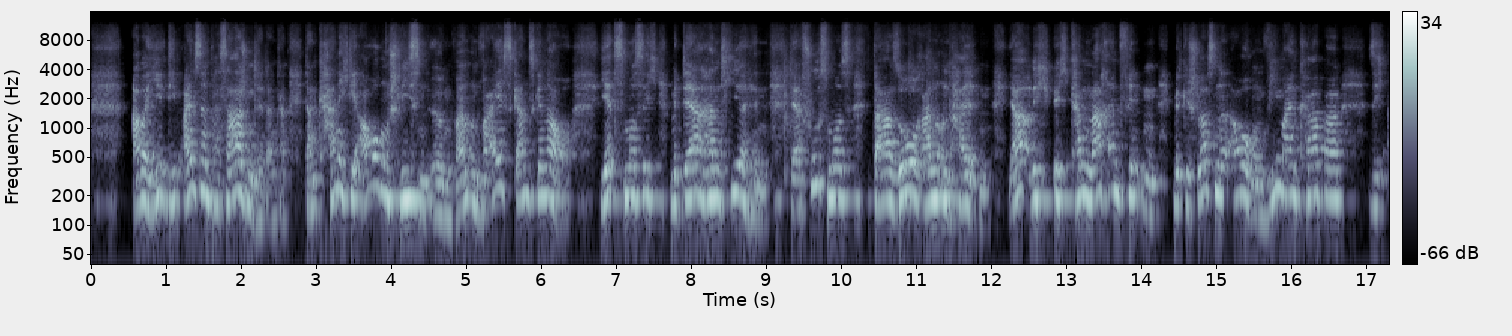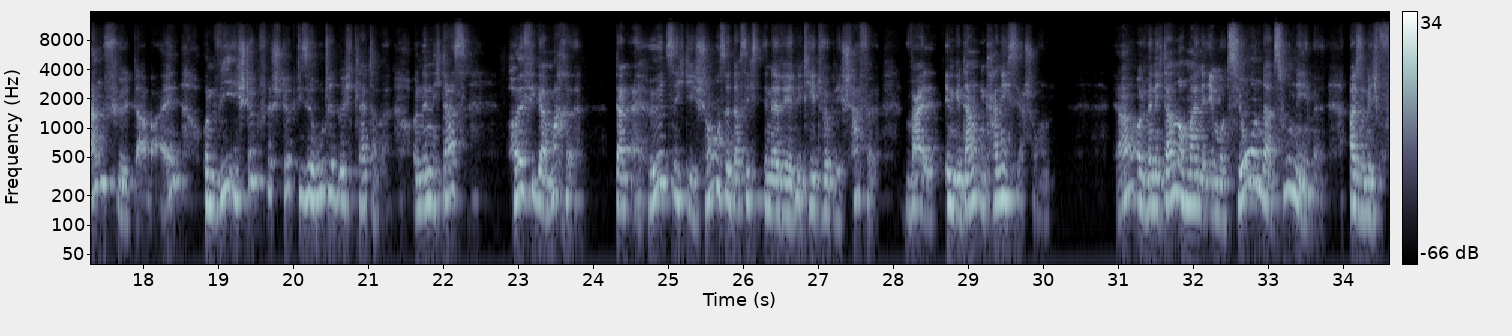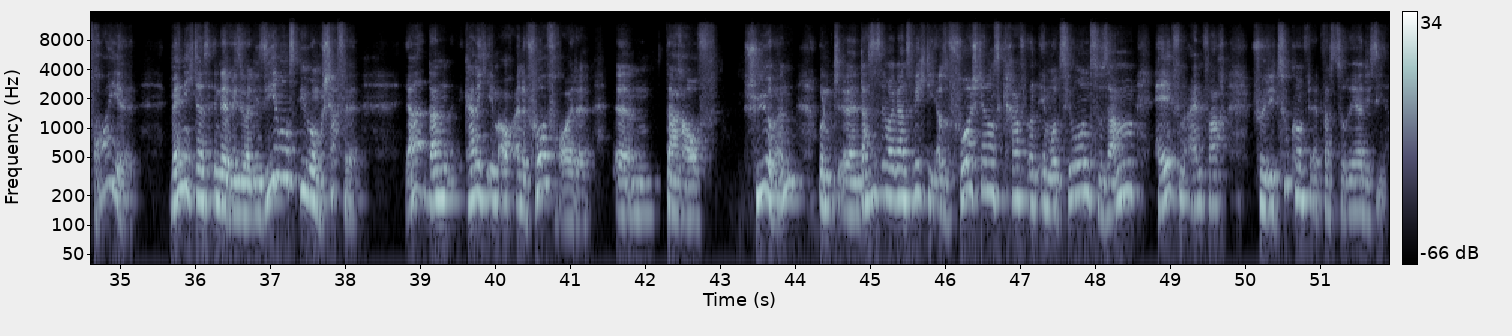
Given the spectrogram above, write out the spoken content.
aber je, die einzelnen Passagen klettern kann, dann kann ich die Augen schließen irgendwann und weiß ganz genau, jetzt muss ich mit der Hand hier hin, der Fuß muss da so ran und halten. Ja, und ich, ich kann nachempfinden mit geschlossenen Augen, wie mein Körper sich anfühlt dabei und wie ich Stück für Stück diese Route durchklettere. Und wenn ich das häufiger mache, dann erhöht sich die Chance, dass ich es in der Realität wirklich schaffe, weil in Gedanken kann ich es ja schon. Ja, und wenn ich dann noch meine Emotionen dazu nehme, also mich freue, wenn ich das in der Visualisierungsübung schaffe, ja, dann kann ich eben auch eine Vorfreude ähm, darauf schüren. Und äh, das ist immer ganz wichtig. Also Vorstellungskraft und Emotionen zusammen helfen einfach für die Zukunft etwas zu realisieren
